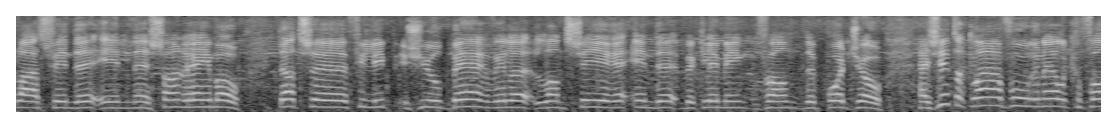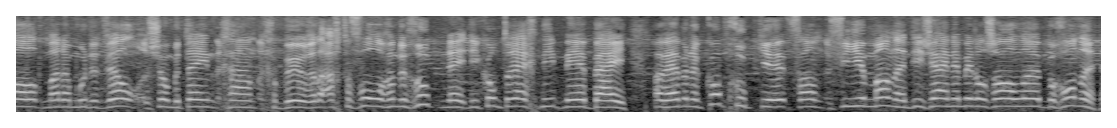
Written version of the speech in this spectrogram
plaatsvinden in uh, Sanremo. Dat ze Philippe Gilbert willen lanceren in de beklimming van de Poggio. Hij zit er klaar voor in elk geval, maar dan moet het wel zo meteen gaan gebeuren. De achtervolgende groep, nee, die komt er echt niet meer bij. Maar we hebben een kopgroepje van vier mannen. Die zijn inmiddels al uh, begonnen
